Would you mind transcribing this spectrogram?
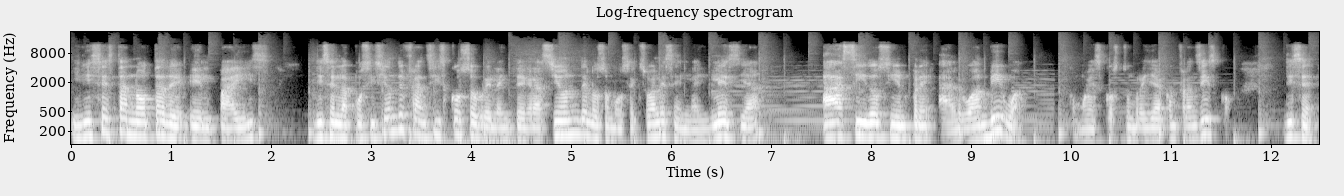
Y dice esta nota de El País, dice, la posición de Francisco sobre la integración de los homosexuales en la iglesia ha sido siempre algo ambigua, como es costumbre ya con Francisco. Dice,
